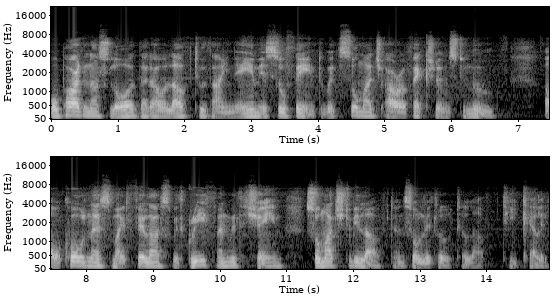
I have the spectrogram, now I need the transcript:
O pardon us, Lord, that our love to thy name is so faint, with so much our affections to move. Our coldness might fill us with grief and with shame, so much to be loved and so little to love. T. Kelly.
